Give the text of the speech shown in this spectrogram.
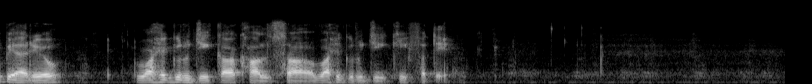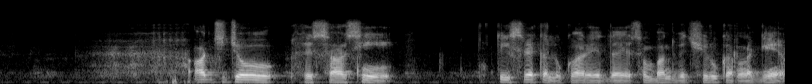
ਪਿਆਰਿਓ, ਵਾਹਿਗੁਰੂ ਜੀ ਕਾ ਖਾਲਸਾ, ਵਾਹਿਗੁਰੂ ਜੀ ਕੀ ਫਤਿਹ। ਅੱਜ ਜੋ ਹਿੱਸਾ ਅਸੀਂ ਤੀਸਰੇ ਕਲੁਕਾਰੇ ਦੇ ਸੰਬੰਧ ਵਿੱਚ ਸ਼ੁਰੂ ਕਰਨ ਲੱਗੇ ਹਾਂ,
